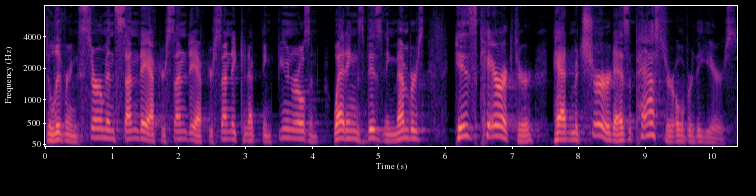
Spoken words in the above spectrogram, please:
delivering sermons Sunday after Sunday after Sunday, conducting funerals and weddings, visiting members. His character had matured as a pastor over the years.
